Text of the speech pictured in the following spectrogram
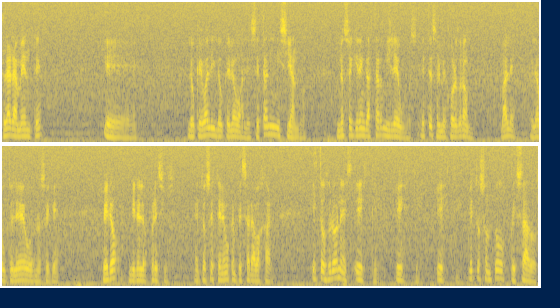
claramente eh, lo que vale y lo que no vale. Se están iniciando, no se quieren gastar mil euros. Este es el mejor dron, ¿vale? El Auto Evo, no sé qué. Pero miren los precios. Entonces tenemos que empezar a bajar. Estos drones, este, este, este, estos son todos pesados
